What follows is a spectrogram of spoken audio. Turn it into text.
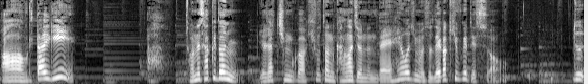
아, 우리 딸기? 아, 전에 사귀던 여자친구가 키우던 강아지였는데 헤어지면서 내가 키우게 됐어. 누,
